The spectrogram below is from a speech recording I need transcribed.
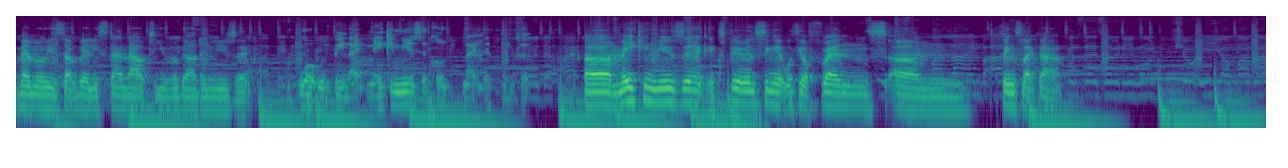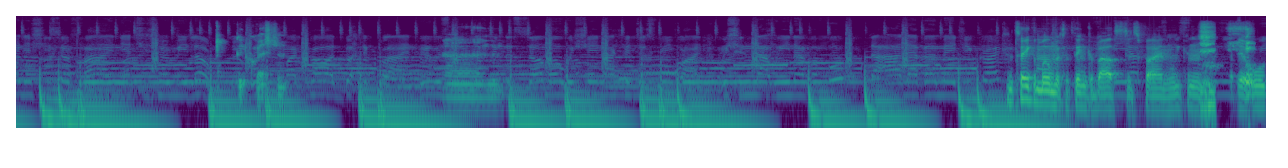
memories that really stand out to you regarding music? what would be like making music or like listening to Uh, making music, experiencing it with your friends, um, things like that. good question can take a moment to think about it. It's fine. We can. it all-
